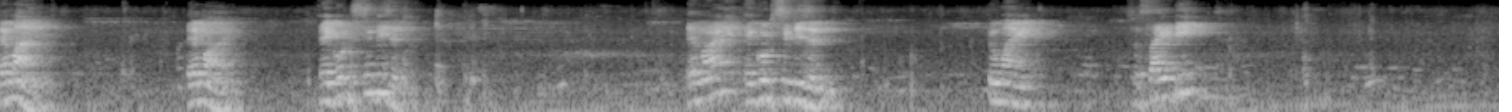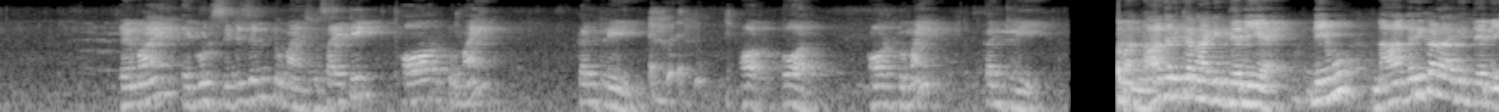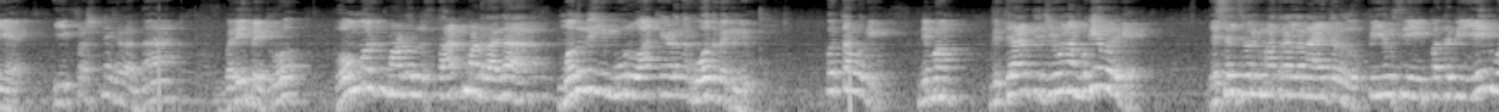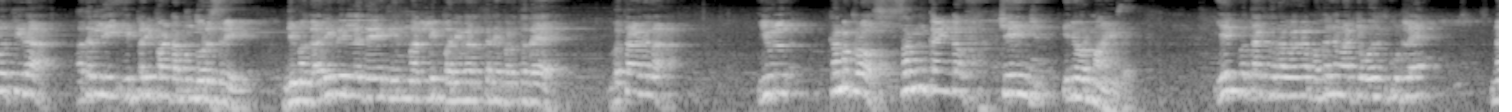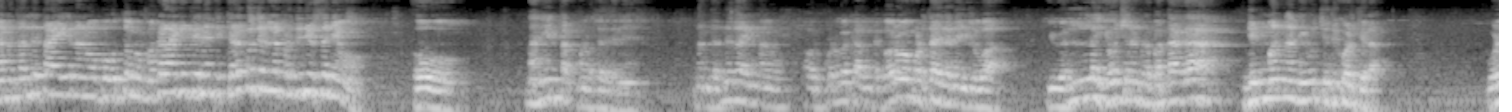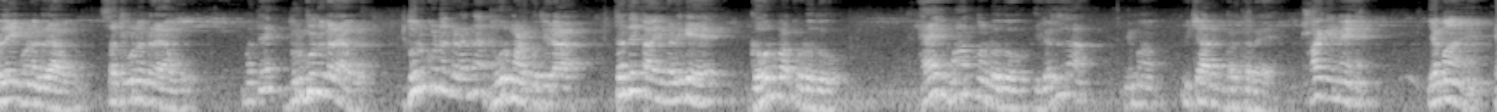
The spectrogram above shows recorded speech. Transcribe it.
am I am I a good citizen am I a good citizen to my society? Am I a good citizen to my society or to my country? Or, or, or to my country. ನಾಗರಿಕನಾಗಿದ್ದೇನೆಯೇ ನೀವು ನಾಗರಿಕರಾಗಿದ್ದೇನೆಯೇ ಈ ಪ್ರಶ್ನೆಗಳನ್ನ ಬರೀಬೇಕು homework ಮಾಡಲು start ಮಾಡಿದಾಗ ಮೊದಲು ಈ ಮೂರು ವಾಕ್ಯಗಳನ್ನು ಓದಬೇಕು ನೀವು ಗೊತ್ತಾ ಹೋಗಿ ನಿಮ್ಮ ವಿದ್ಯಾರ್ಥಿ ಜೀವನ ಮುಗಿಯುವವರೆಗೆ ಎಸ್ ಎಲ್ ಸಿವರೆಗೆ ಮಾತ್ರ ಅಲ್ಲ, ನಾ ಹೇಳ್ತಿರೋದು ಪಿ ಯು ಸಿ ಪದವಿ ಏನು ಓದ್ತೀರಾ, ಅದರಲ್ಲಿ ಈ ಪರಿಪಾಠ ಮುಂದುವರಿಸ್ರಿ. ನಿಮಗೆ ಅರಿವಿಲ್ಲದೆ ನಿಮ್ಮಲ್ಲಿ ಪರಿವರ್ತನೆ ಬರ್ತದೆ. ಗೊತ್ತಾಗಲ್ಲ. You will come across some kind of change in your mind ಏನು ಗೊತ್ತಾಗ್ತದೆ ಅವಾಗ? ಮೊದಲನೇ ವಾಕ್ಯ ಓದಿದ ಕೂಡಲೇ, ನನ್ನ ತಂದೆ ತಾಯಿಗೆ ನಾನು ಒಬ್ಬ ಉತ್ತಮ ಮಗಳಾಗಿದ್ದೇನೆ ಅಂತ ಕೇಳ್ಕೋತಿರಲಿಲ್ಲ ಪ್ರತಿ ದಿವಸ ನೀವು? ಓ, ನಾನೇನು ತಪ್ಪು ಮಾಡ್ತಾ ಇದ್ದೇನೆ? ನನ್ನ ತಂದೆ ತಾಯಿಗೆ ನಾನು ಅವ್ರು ಕೊಡಬೇಕಾದಂಥ ಗೌರವ ಕೊಡ್ತಾ ಇದ್ದೇನೆ ಇಲ್ವಾ? ಇವೆಲ್ಲ ಯೋಚನೆಗಳು ಬಂದಾಗ ನಿಮ್ಮನ್ನು ನೀವು ತಿದ್ದುಕೊಳ್ತೀರ. ಒಳ್ಳೆಯ ಗುಣಗಳು ಯಾವುವು ಸದ್ಗುಣಗಳು ಯಾವುವು ಮತ್ತು ದುರ್ಗುಣಗಳು ಯಾವುವು ದುರ್ಗುಣಗಳನ್ನು ದೂರ ಮಾಡ್ಕೋತೀರಾ? ತಂದೆ ತಾಯಿಗಳಿಗೆ ಗೌರವ ಕೊಡೋದು, ಹೇಗೆ ಮಾತನಾಡೋದು ಇವೆಲ್ಲ ನಿಮ್ಮ ವಿಚಾರಕ್ಕೆ ಬರ್ತವೆ. ಹಾಗೆಯೇ am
